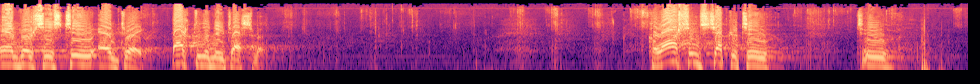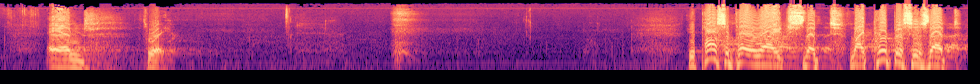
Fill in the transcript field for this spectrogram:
and verses 2 and 3. Back to the New Testament. Colossians chapter 2, 2 and 3. The Apostle Paul writes that my purpose is that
